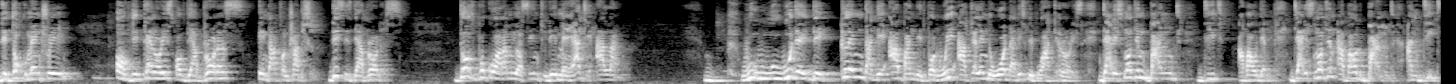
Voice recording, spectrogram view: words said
the documentary of the terrorists of their brothers in that contraption. This is their brothers. Those Boko Haram you are seeing today, Mehati Allah, who they, they claim that they are bandits, but we are telling the world that these people are terrorists. There is nothing band did about them. There is nothing about band and did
